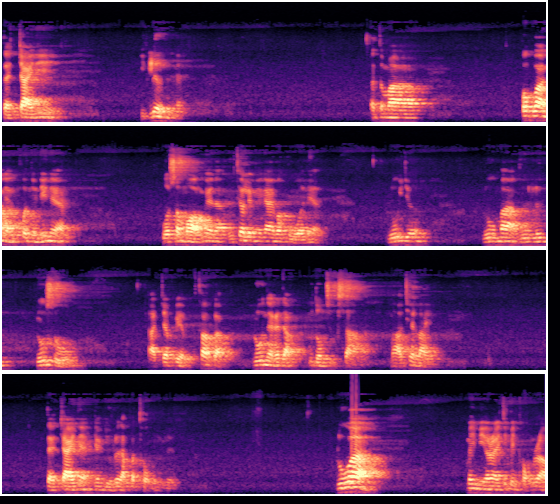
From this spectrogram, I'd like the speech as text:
แต่ใจนี่อีกเรื่องนึงนะอาตมาพบว่าเนี่ยคนอย่างนี้เนี่ย หัวสมองเนี่ยนะหรือเรียกง่ายๆว่าหัวเนี่ย รู้เยอะ รู้มาก รู้ลึก รู้สูง อาจจะเปรียบเท่ากับรู้ในระดับอุดมศึกษามหาวิทยาลัย แต่ใจเนี่ยยังอยู่ระดับปฐมอยู่เลย รู้ว่าไม่มีอะไรที่เป็นของเรา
